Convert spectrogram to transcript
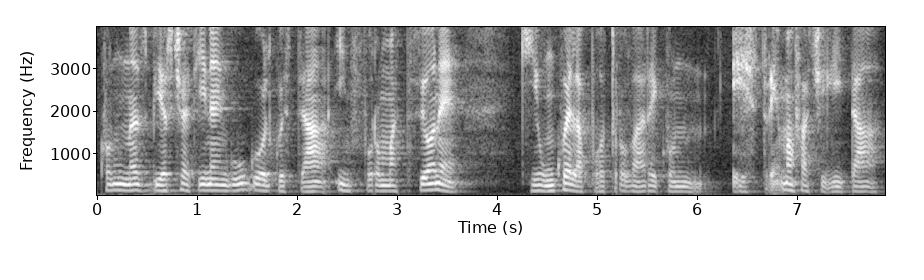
con una sbirciatina in Google questa informazione chiunque la può trovare con estrema facilità,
